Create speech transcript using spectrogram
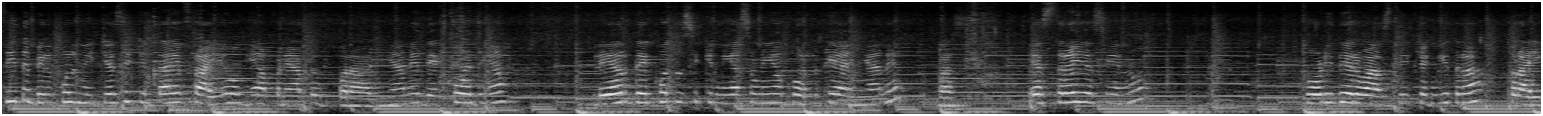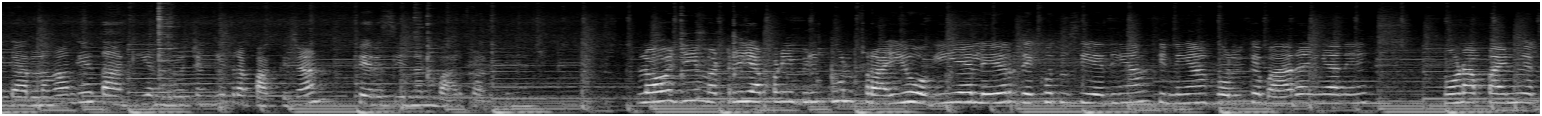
ਸੀ ਤੇ ਬਿਲਕੁਲ ਨੀਚੇ ਸੀ, ਜਿੱਦਾਂ ਇਹ ਫਰਾਈ ਹੋ ਗਈਆਂ, ਆਪਣੇ ਆਪ ਉੱਪਰ ਆ ਗਈਆਂ ਨੇ। ਦੇਖੋ ਇਹਦੀਆਂ ਲੇਅਰ ਦੇਖੋ ਤੁਸੀਂ ਕਿੰਨੀਆਂ ਸੋਹਣੀਆਂ ਖੁੱਲ ਕੇ ਆਈਆਂ ਨੇ। ਬਸ ਇਸ ਤਰ੍ਹਾਂ ਹੀ ਅਸੀਂ ਇਹਨੂੰ ਥੋੜੀ ਦੇਰ ਵਾਸਤੇ ਚੰਗੀ ਤਰ੍ਹਾਂ ਫਰਾਈ ਕਰ ਲਵਾਂਗੇ ਤਾਂ ਕਿ ਅੰਦਰੋਂ ਚੰਗੀ ਤਰ੍ਹਾਂ ਪੱਕ ਜਾਣ, ਫਿਰ ਅਸੀਂ ਇਹਨਾਂ ਨੂੰ ਬਾਹਰ ਕੱਢਦੇ ਹਾਂ ਲਓ ਜੀ ਮਟਰੀ ਆਪਣੀ ਬਿਲਕੁਲ ਫਰਾਈ ਹੋ ਗਈ ਹੈ। ਲੇਅਰ ਦੇਖੋ ਤੁਸੀਂ ਇਹਦੀਆਂ ਕਿੰਨੀਆਂ ਖੁੱਲ ਕੇ ਬਾਹਰ ਆਈਆਂ ਨੇ। ਹੁਣ ਆਪਾਂ ਇਹਨੂੰ ਇੱਕ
